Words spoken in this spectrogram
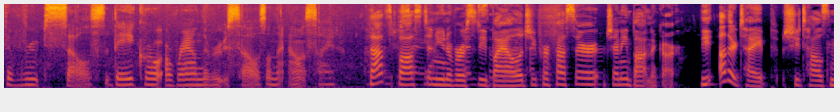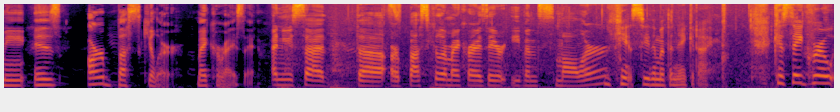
the root cells. They grow around the root cells on the outside. That's Boston University biology professor Jenny Bhatnagar. The other type, she tells me, is arbuscular mycorrhizae. And you said the arbuscular mycorrhizae are even smaller. You can't see them with the naked eye because they grow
